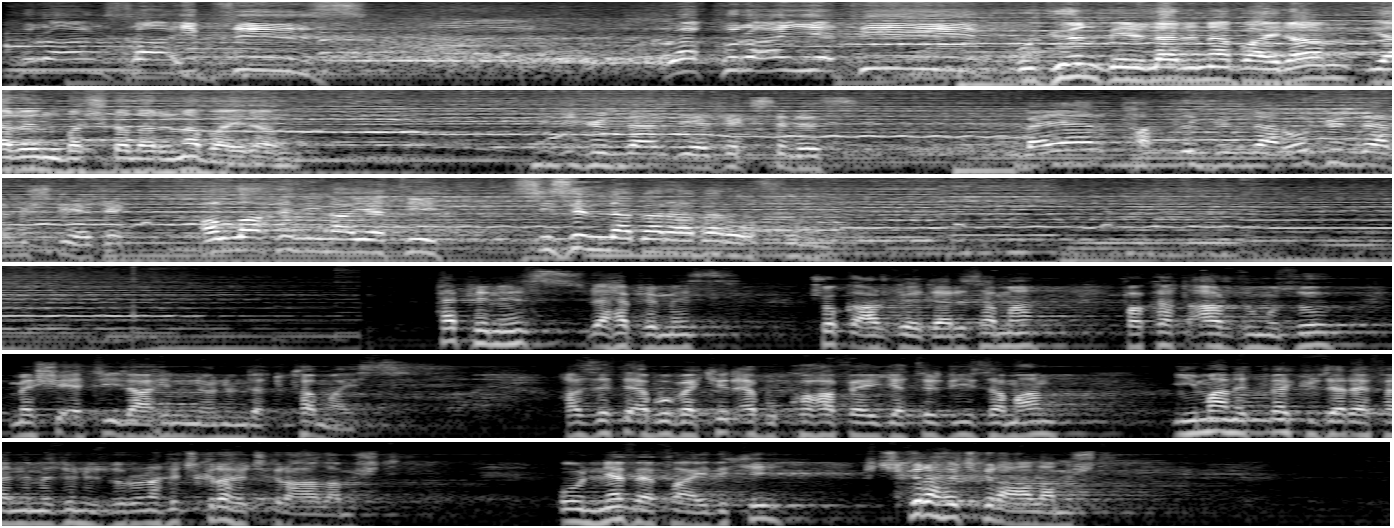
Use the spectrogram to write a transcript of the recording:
Kur'an sahipsiz ve Kur'an yetim. Bugün birilerine bayram, yarın başkalarına bayram. İyi günler diyeceksiniz. Meğer tatlı günler o günlermiş diyecek. Allah'ın inayeti sizinle beraber olsun. Hepiniz ve hepimiz çok arzu ederiz ama fakat arzumuzu meşiyeti ilahinin önünde tutamayız. Hazreti Ebu Bekir Ebu Kuhafe'yi getirdiği zaman iman etmek üzere Efendimizin huzuruna hıçkıra hıçkıra ağlamıştı. O ne vefaydı ki hıçkıra hıçkıra ağlamıştı.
